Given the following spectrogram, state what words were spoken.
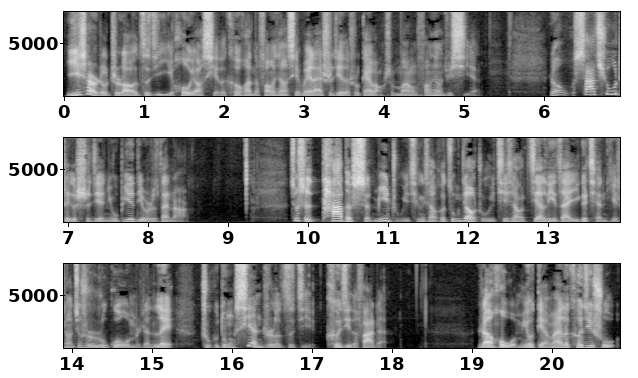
一下就知道自己以后要写的科幻的方向，写未来世界的时候该往什么样的方向去写。然后沙丘这个世界牛逼的地方是在哪儿？就是它的神秘主义倾向和宗教主义倾向建立在一个前提上，就是如果我们人类主动限制了自己科技的发展，然后我们又点歪了科技树，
